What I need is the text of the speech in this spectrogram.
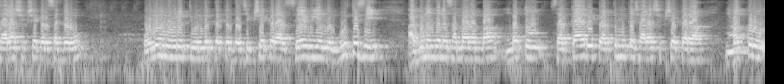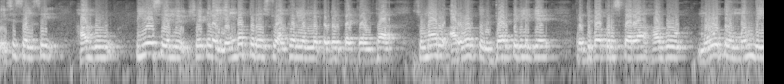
ಶಾಲಾ ಶಿಕ್ಷಕರ ಸಂಘವು ವಯೋ ನಿವೃತ್ತಿ ಹೊಂದಿರತಕ್ಕಂಥ ಶಿಕ್ಷಕರ ಸೇವೆಯನ್ನು ಗುರುತಿಸಿ ಅಭಿನಂದನಾ ಸಮಾರಂಭ ಮತ್ತು ಸರ್ಕಾರಿ ಪ್ರಾಥಮಿಕ ಶಾಲಾ ಶಿಕ್ಷಕರ ಮಕ್ಕಳು ಎಸ್ಎಸ್ಎಲ್ಸಿ ಹಾಗೂ ಪಿಯುಸಿಯಲ್ಲಿ ಶೇಕಡ ಎಂಬತ್ತರಷ್ಟು ಅಂಕಗಳನ್ನು ಪಡೆದಿರತಕ್ಕಂಥ ಸುಮಾರು ಅರವತ್ತು ವಿದ್ಯಾರ್ಥಿಗಳಿಗೆ ಪ್ರತಿಭಾ ಪುರಸ್ಕಾರ ಹಾಗೂ ಮೂವತ್ತು ಮಂದಿ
